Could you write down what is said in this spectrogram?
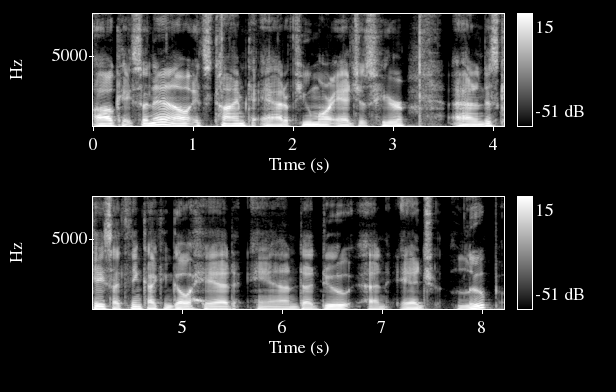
Okay, so now it's time to add a few more edges here. And in this case, I think I can go ahead and uh, do an edge loop.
